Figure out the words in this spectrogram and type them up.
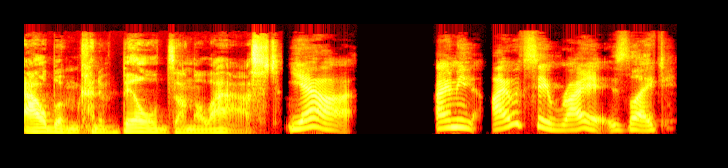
album kind of builds on the last. Yeah. I mean, I would say Riot is like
